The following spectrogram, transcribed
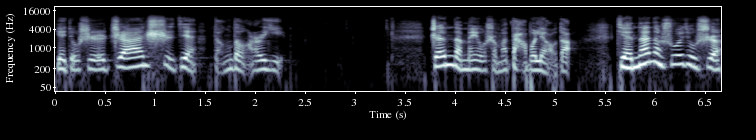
也就是治安事件等等而已，真的没有什么大不了的。简单的说，就是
